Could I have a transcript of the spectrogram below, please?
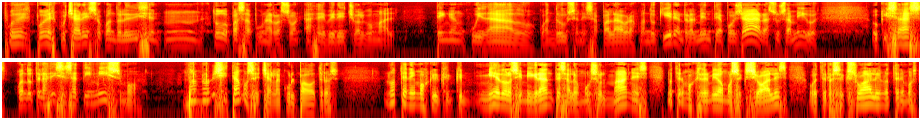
Puede, puede escuchar eso cuando le dicen, mm, todo pasa por una razón, has de haber hecho algo mal tengan cuidado cuando usan esas palabras, cuando quieren realmente apoyar a sus amigos, o quizás cuando te las dices a ti mismo. No, no necesitamos echar la culpa a otros. No tenemos que, miedo a los inmigrantes, a los musulmanes, no tenemos que tener miedo a homosexuales o heterosexuales, no tenemos,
